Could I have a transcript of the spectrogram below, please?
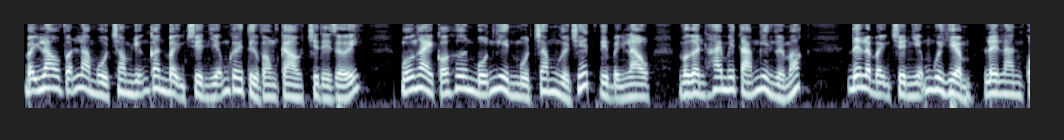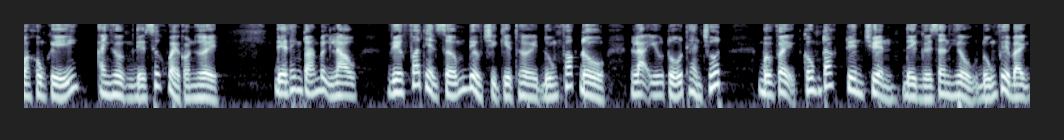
Bệnh lao vẫn là một trong những căn bệnh truyền nhiễm gây tử vong cao trên thế giới. Mỗi ngày có hơn 4.100 người chết vì bệnh lao và gần 28.000 người mắc. Đây là bệnh truyền nhiễm nguy hiểm, lây lan qua không khí, ảnh hưởng đến sức khỏe con người. Để thanh toán bệnh lao, việc phát hiện sớm điều trị kịp thời đúng phác đồ là yếu tố then chốt. Bởi vậy, công tác tuyên truyền để người dân hiểu đúng về bệnh,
